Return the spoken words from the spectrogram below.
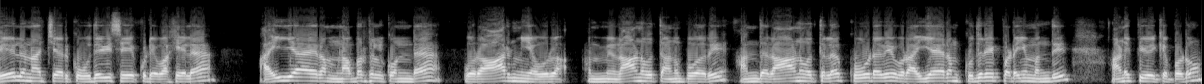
வேலு நாச்சியாருக்கு உதவி செய்யக்கூடிய வகையில் ஐயாயிரம் நபர்கள் கொண்ட ஒரு ஆர்மியை ஒரு இராணுவத்தை அனுப்புவார். அந்த இராணுவத்தில் கூடவே ஒரு ஐயாயிரம் குதிரைப்படையும் வந்து அனுப்பி வைக்கப்படும்.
